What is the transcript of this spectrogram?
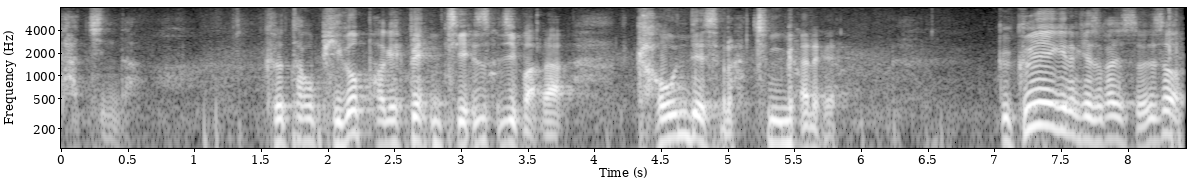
다친다. 그렇다고 비겁하게 맨 뒤에 서지 마라. 가운데 서라. 중간에. 그, 그 얘기는 계속 하셨어요. 그래서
